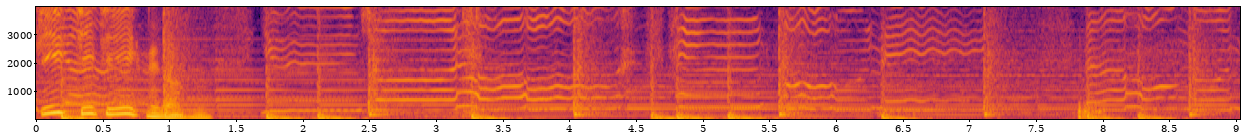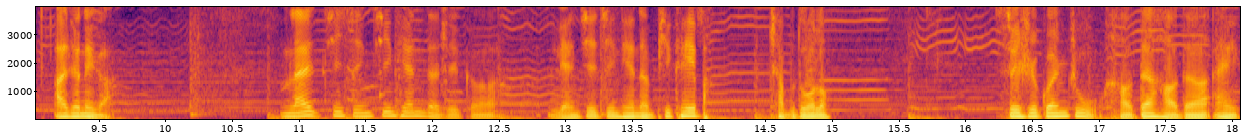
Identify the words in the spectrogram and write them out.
叽叽叽那个。啊，就那个。我们来进行今天的这个连接，今天的 PK 吧，差不多喽。随时关注，好的好的，哎，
